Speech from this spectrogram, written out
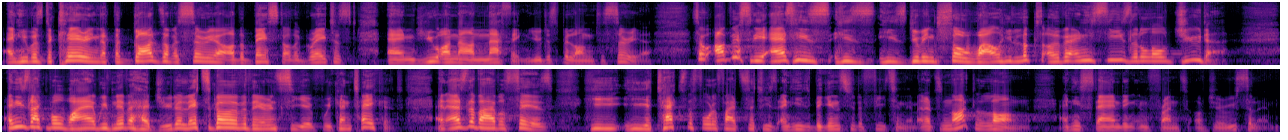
And he was declaring that the gods of Assyria are the best, are the greatest, and you are now nothing. You just belong to Syria. So obviously, as he's, he's, he's doing so well, he looks over and he sees little old Judah. And he's like, Well, why? We've never had Judah. Let's go over there and see if we can take it. And as the Bible says, he, he attacks the fortified cities and he begins to defeat them. And it's not long, and he's standing in front of Jerusalem.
